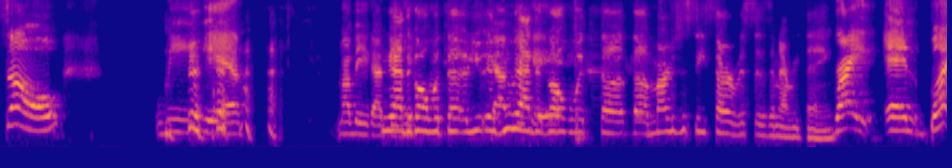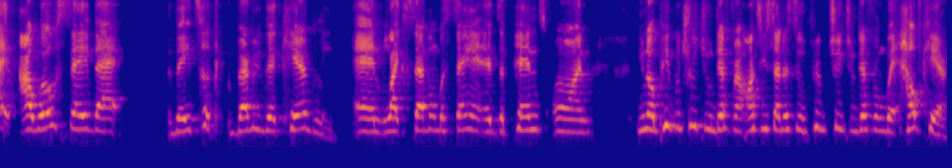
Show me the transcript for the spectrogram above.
so we yeah. My big You had to go with the you, you had to go with the the emergency services and everything. Right. And but I will say that they took very good care of me. And like Seven was saying, it depends on, you know, people treat you different. Auntie said it too, people treat you different with healthcare.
